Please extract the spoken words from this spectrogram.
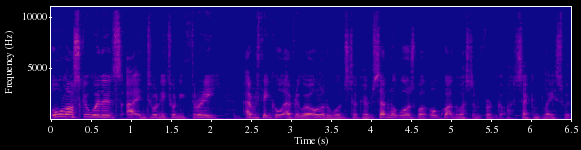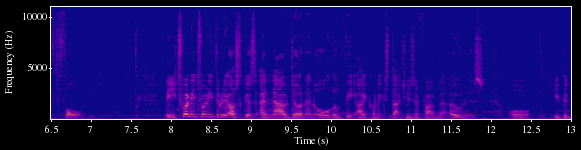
All Oscar winners uh, in 2023. Everything All Everywhere All at Once took home seven awards, while All Quiet on the Western Front got second place with four. The 2023 Oscars are now done, and all of the iconic statues have found their owners, or you could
